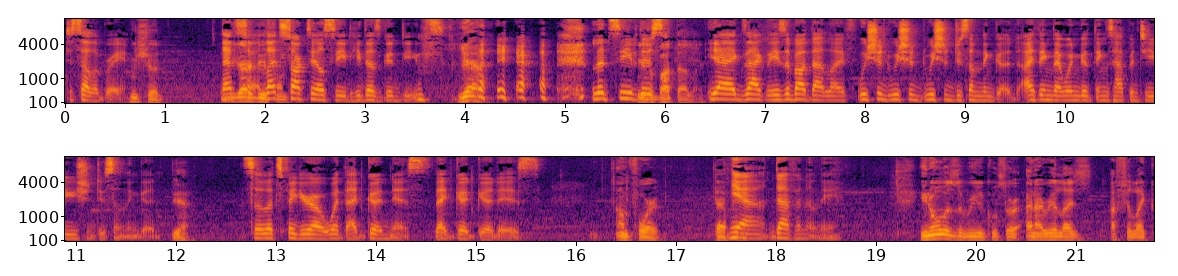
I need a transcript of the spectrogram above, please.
to celebrate. we should. Let's gotta uh, let's something. talk to Seed. He does good deeds. Yeah, let's see if He's there's about that life. Yeah, exactly. He's about that life. We should we should we should do something good. I think that when good things happen to you, you should do something good. yeah. So let's figure out what that goodness, that good good is. I'm for it. Definitely. Yeah, definitely. You know what was a really cool story? And I realized I feel like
